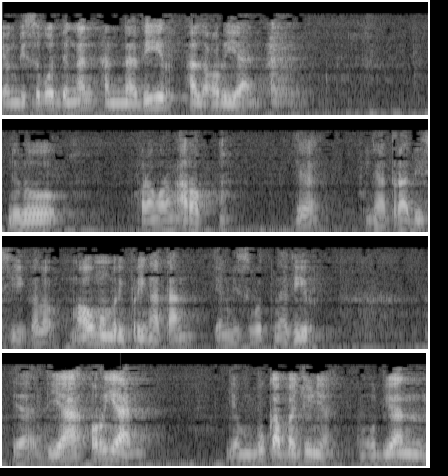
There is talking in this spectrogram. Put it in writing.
yang disebut dengan an-nadhir al-uryan. Dulu orang-orang Arab ya punya tradisi kalau mau memberi peringatan yang disebut nadhir ya dia oryan dia membuka bajunya kemudian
